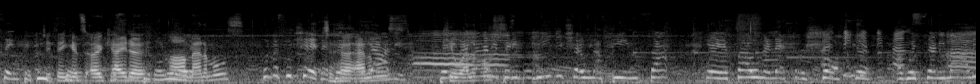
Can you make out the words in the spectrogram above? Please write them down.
Sente tutto. Do you think it's okay to harm animals? Cosa succede? To per hurt animals? I Kill animals? per i bovini c'è una pinza che fa un elettroshock a questi animali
